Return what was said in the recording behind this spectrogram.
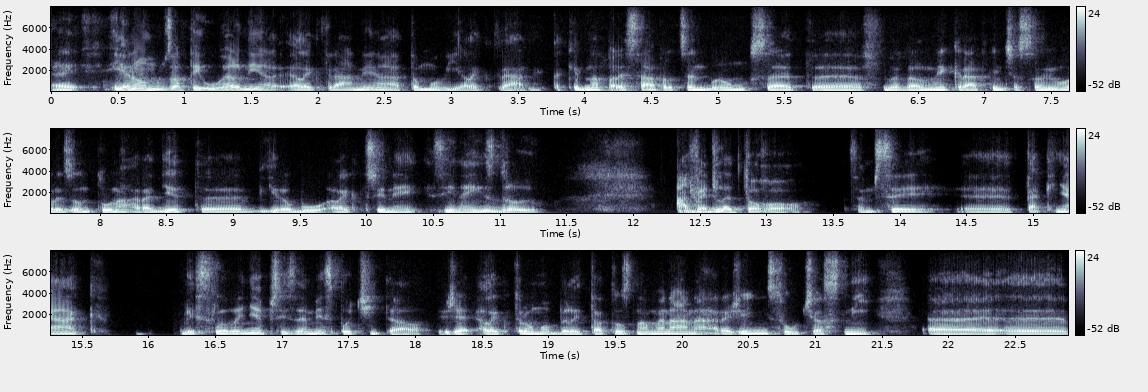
E, jenom za ty uhelné elektrárny a atomové elektrárny. Tak 51% budou muset e, ve velmi krátkém časovém horizontu nahradit výrobu elektřiny z jiných zdrojů. A vedle toho jsem si e, tak nějak vysloveně při zemi spočítal, že elektromobilita, to znamená nahražení současný e, e,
